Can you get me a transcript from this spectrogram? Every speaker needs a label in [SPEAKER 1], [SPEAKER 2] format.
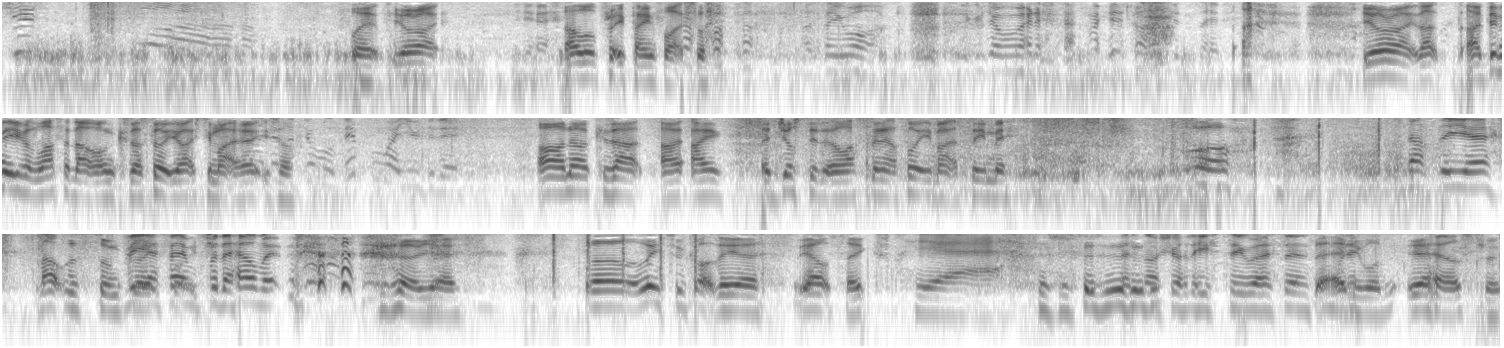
[SPEAKER 1] shit! Flip, you alright?
[SPEAKER 2] Yeah.
[SPEAKER 1] That looked pretty painful actually.
[SPEAKER 2] I'll tell you what, it's a good job I went it's all I can say.
[SPEAKER 1] You're alright, that, I didn't even laugh at that one because I thought you actually might hurt yourself.
[SPEAKER 2] double dip from where you did it.
[SPEAKER 1] Oh no, because I, I, I, adjusted at the last minute, I thought you might have seen me. Oh.
[SPEAKER 2] That's the... Uh,
[SPEAKER 1] that was some
[SPEAKER 2] VFM for the helmet.
[SPEAKER 1] yeah. Well, at least we've got the uh, the outtakes.
[SPEAKER 2] yeah. Let's not show these to uh, certain
[SPEAKER 1] to anyone. Yeah, that's true.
